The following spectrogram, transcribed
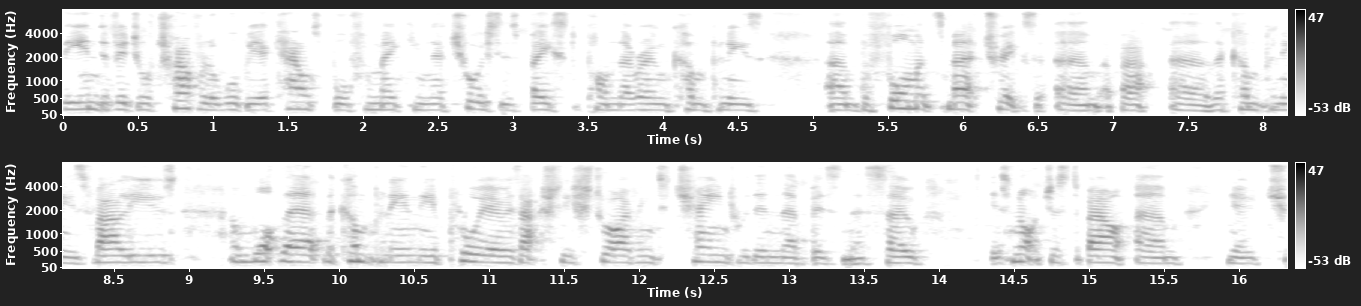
the individual traveller will be accountable for making their choices based upon their own company's um, performance metrics, um, about uh, the company's values, and what the company and the employer is actually striving to change within their business. So it's not just about um, you know ch-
